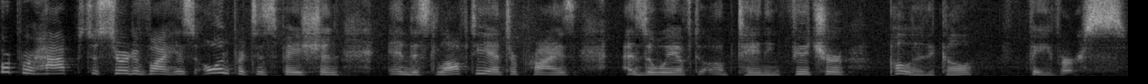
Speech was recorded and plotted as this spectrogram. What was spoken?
or perhaps to certify his own participation in this lofty enterprise as a way of obtaining future political favors.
